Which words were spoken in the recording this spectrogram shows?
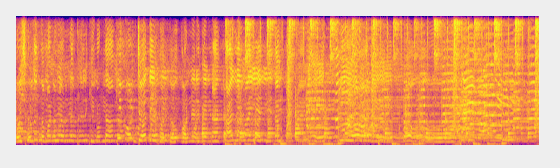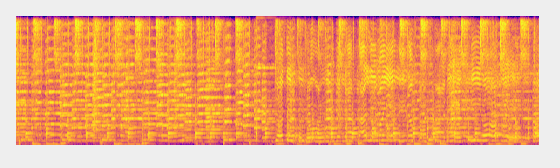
ওই সন্তান তোমার না হয় অন্যের কি করতাম? যদি হতো অন্যের বেটা কালী মাইয়ের দিতাম পাঠারে কি ও ও বেটা কালী মাইয়ের দিতাম পাঠারে কি ও রে ও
